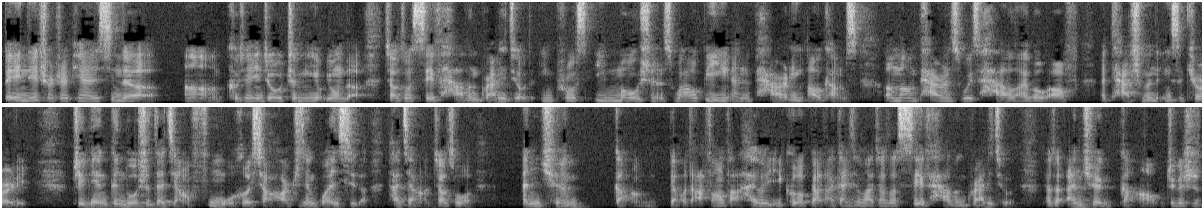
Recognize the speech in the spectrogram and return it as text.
被 Nature 这篇新的。啊，科学研究证明有用的叫做 Safe Haven Gratitude improves emotions, well-being, and parenting outcomes among parents with high level of attachment insecurity。这篇更多是在讲父母和小孩之间关系的。它讲叫做安全港表达方法，还有一个表达感情方法叫做 Safe Haven Gratitude，叫做安全港。这个是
